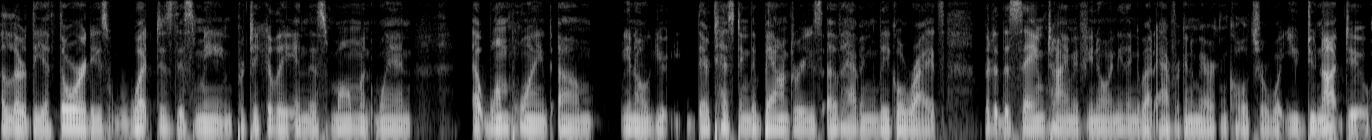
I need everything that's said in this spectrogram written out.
alert the authorities, what does this mean, particularly in this moment when at one point, um, you know, you, they're testing the boundaries of having legal rights. But at the same time, if you know anything about African American culture, what you do not do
